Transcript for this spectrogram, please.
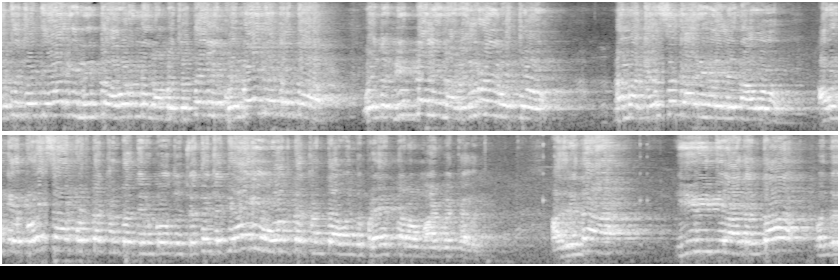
ಜೊತೆ ಜೊತೆಯಾಗಿ ನಿಂತು ಅವರನ್ನ ನಮ್ಮ ಜೊತೆಯಲ್ಲಿ ಕೊಂಡೊಯ್ತಕ್ಕಂಥ ಒಂದು ನಿಟ್ಟಿನಲ್ಲಿ ನಾವೆಲ್ಲರೂ ಇವತ್ತು ನಮ್ಮ ಕೆಲಸ ಕಾರ್ಯಗಳಲ್ಲಿ ನಾವು ಅವ್ರಿಗೆ ಪ್ರೋತ್ಸಾಹ ಕೊಡ್ತಕ್ಕಂಥದ್ದು ಇರ್ಬೋದು ಜೊತೆ ಜೊತೆಯಾಗಿ ಹೋಗ್ತಕ್ಕಂತ ಒಂದು ಪ್ರಯತ್ನ ನಾವು ಮಾಡ್ಬೇಕಾಗುತ್ತೆ. ಅದರಿಂದ ಈ ರೀತಿಯಾದಂತ ಒಂದು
